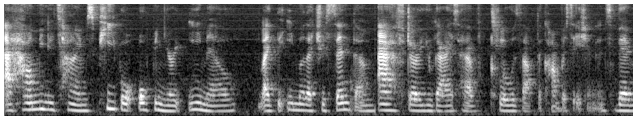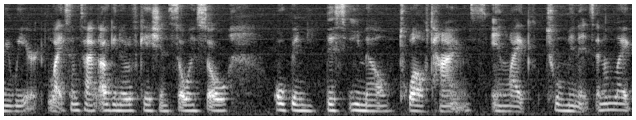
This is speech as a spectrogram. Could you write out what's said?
at how many times people open your email like the email that you sent them after you guys have closed out the conversation. It's very weird. Like sometimes I'll get notifications so and so open this email 12 times in like two minutes and i'm like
